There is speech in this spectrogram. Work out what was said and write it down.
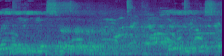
Randy Fisher. Randy Fisher.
